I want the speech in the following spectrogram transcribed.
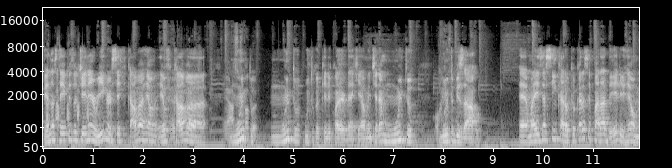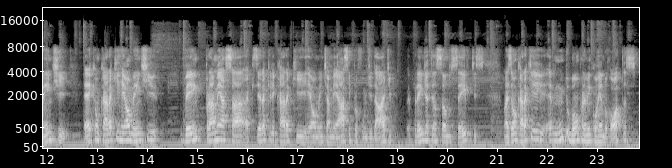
Vendo as tapes do Jalen Rigger, você ficava, eu é ficava é é muito, muito puto com aquele quarterback, realmente era muito, Horrível. muito bizarro. É, mas assim, cara, o que eu quero separar dele, realmente, é que é um cara que realmente vem para ameaçar, ser aquele cara que realmente ameaça em profundidade, prende a atenção dos safeties, mas é um cara que é muito bom para mim correndo rotas.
